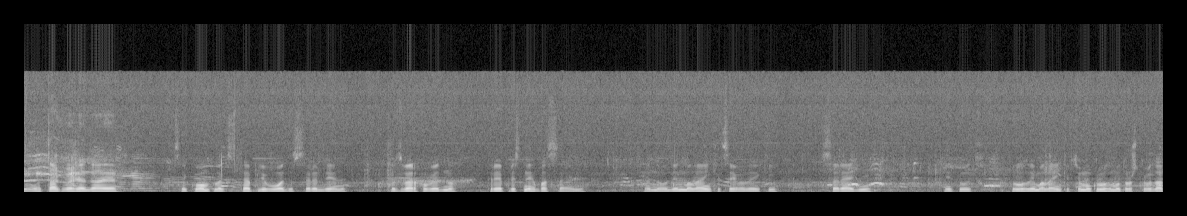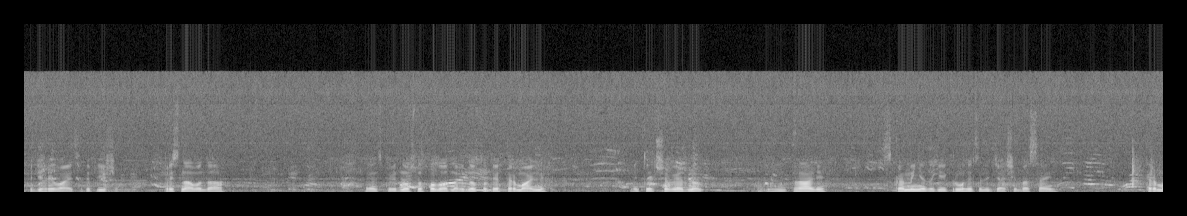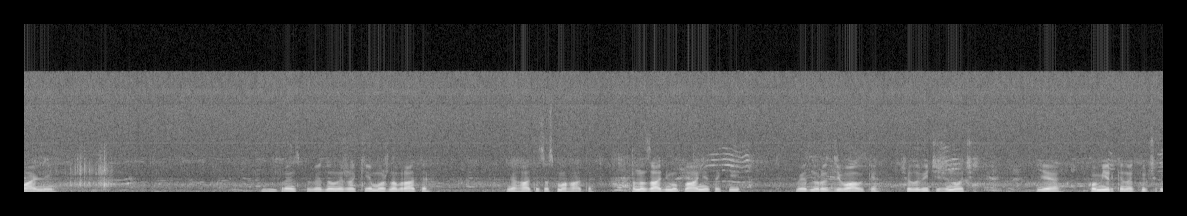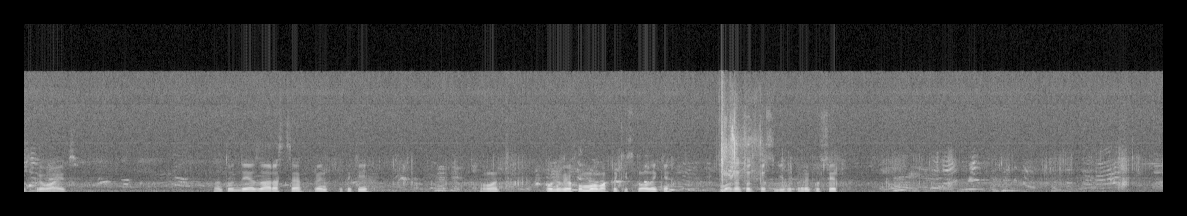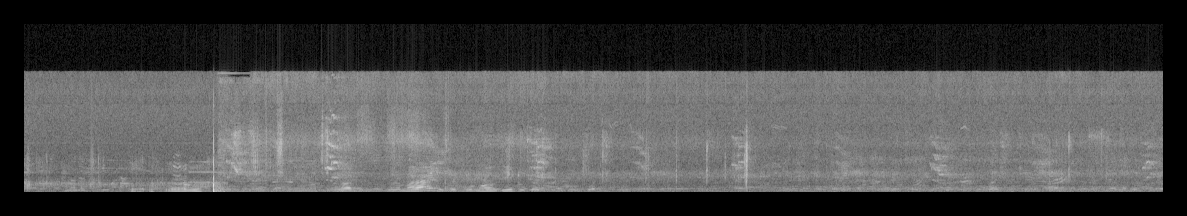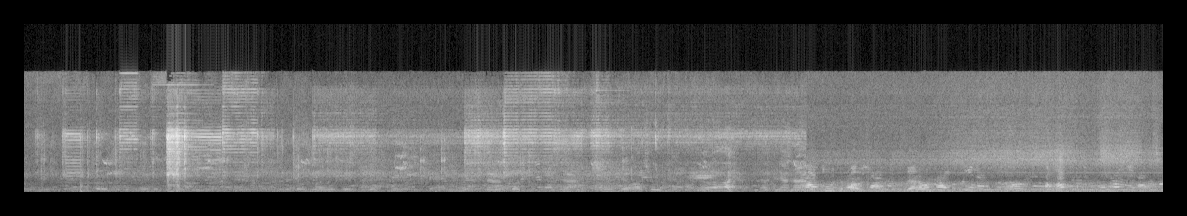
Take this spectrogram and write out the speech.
Ну, отак виглядає цей комплекс теплі води зсередини. Тут зверху видно три прісних басейни. Видно, один маленький, цей великий, середній. І тут круглий маленький. В цьому круглому трошки вода підігрівається, тепліше. Прісна вода. В принципі, відносно холодна, відносно тих термальних. І тут ще видно далі з каміння такий круглий, це дитячий басейн. Термальний. Ну, В принципі, видно лежаки, можна брати, лягати, засмагати. А на задньому плані такі видно роздівалки. Чоловічі, жіночі. Є комірки, на ключики закриваються. А тут, де я зараз, це в принципі такий от, в польових умовах такі столики. Можна тут посидіти, перекусити. Видно. Normal, porque morro vivo Thank you.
